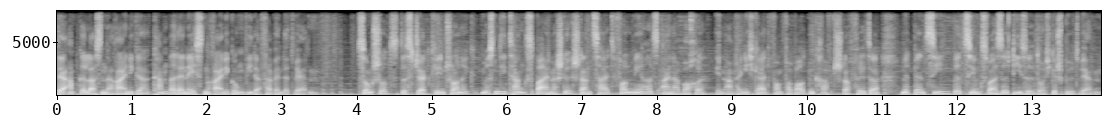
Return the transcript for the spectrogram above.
Der abgelassene Reiniger kann bei der nächsten Reinigung wiederverwendet werden. Zum Schutz des Jet Cleantronic müssen die Tanks bei einer Stillstandzeit von mehr als einer Woche in Abhängigkeit vom verbauten Kraftstofffilter mit Benzin bzw. Diesel durchgespült werden.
